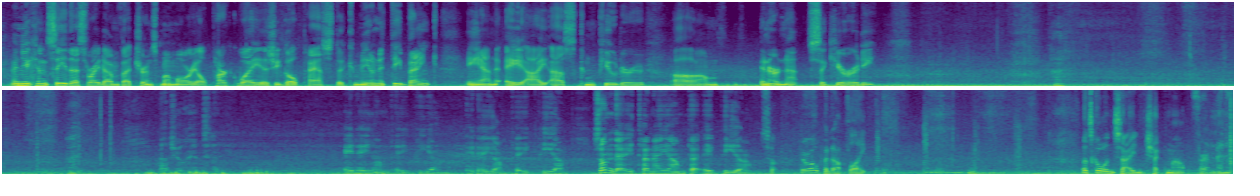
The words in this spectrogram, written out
And you can see this right on Veterans Memorial Parkway as you go past the community bank and AIS computer um, internet security. As you can see, 8 a.m. to 8 p.m., 8 a.m. to 8 p.m., Sunday 10 a.m. to 8 p.m. So they're open up late. Hmm. Let's go inside and check them out for a minute.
